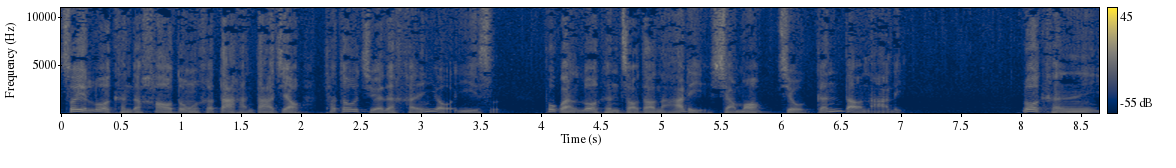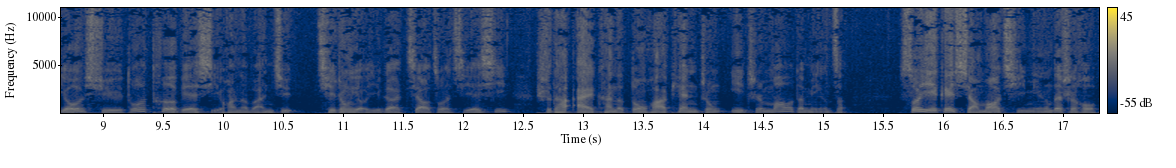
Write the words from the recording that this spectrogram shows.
所以洛肯的好动和大喊大叫，他都觉得很有意思。不管洛肯走到哪里，小猫就跟到哪里。洛肯有许多特别喜欢的玩具，其中有一个叫做杰西，是他爱看的动画片中一只猫的名字，所以给小猫起名的时候，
